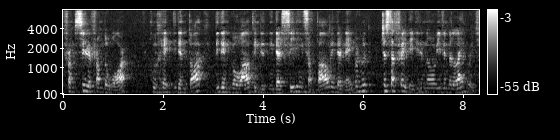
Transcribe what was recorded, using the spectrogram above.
from Syria from the war who didn't talk, didn't go out in, the, in their city, in Sao Paulo, in their neighborhood, just afraid. They didn't know even the language.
